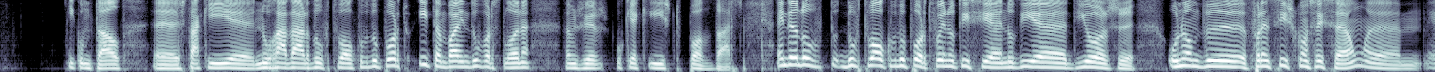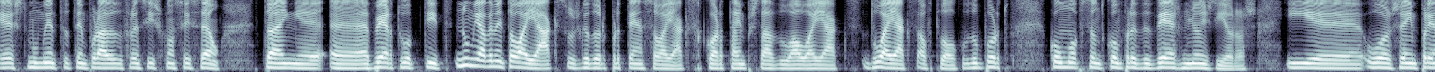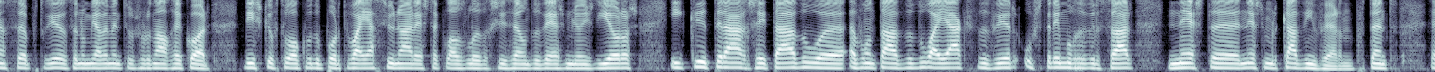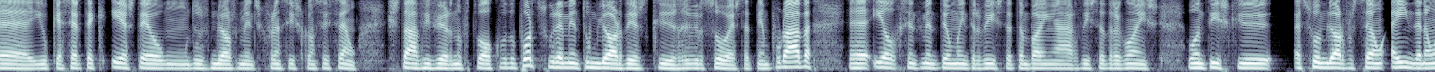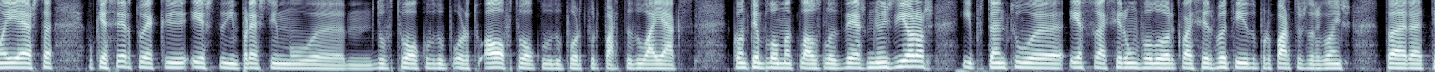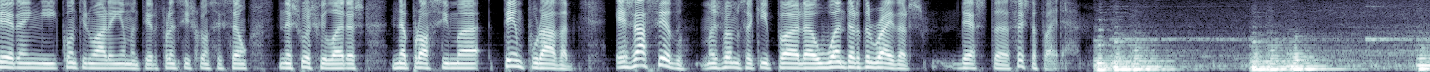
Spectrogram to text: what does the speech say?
e como tal uh, está aqui uh, no radar do Futebol Clube do Porto e também do Barcelona. Vamos ver o que é que isto pode dar. Ainda no, do Futebol Clube do Porto foi notícia no dia de hoje o nome de Francisco Conceição. Uh, este momento de temporada de Francisco Conceição tem uh, aberto o apetite, nomeadamente ao Ajax. O jogador pertence ao Ajax, recordo, está emprestado ao Ajax, do Ajax ao Futebol Clube do Porto, com uma opção de compra de 10 milhões de euros. E uh, hoje a imprensa portuguesa, nomeadamente o jornal Record, diz que o Futebol Clube do Porto vai acionar esta cláusula de rescisão de 10 milhões de euros e que terá rejeitado a, a vontade do Ajax de ver o extremo regressar nesta, neste mercado de inverno. Portanto, uh, e o que é certo é que este é um dos melhores momentos que Francisco Conceição está a viver no Futebol Clube do Porto, seguramente o melhor desde que regressou esta temporada. Eh, ele recentemente deu uma entrevista também à revista Dragões, onde diz que a sua melhor versão ainda não é esta. O que é certo é que este empréstimo uh, do Futebol Clube do Porto ao Futebol Clube do Porto por parte do Ajax contempla uma cláusula de 10 milhões de euros e, portanto, uh, esse vai ser um valor que vai ser batido por parte dos Dragões para terem e continuarem a manter Francisco Conceição nas suas fileiras na próxima temporada. É já cedo, mas vamos aqui para o Under the Raiders desta sexta-feira. Ora,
